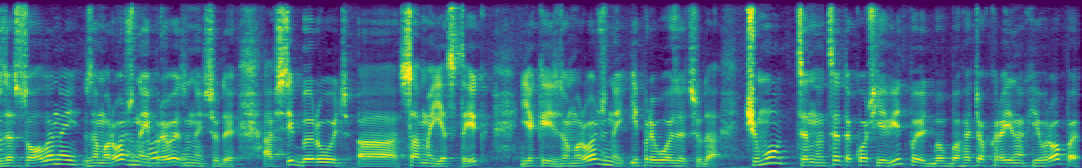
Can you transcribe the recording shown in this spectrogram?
засолений, заморожений і привезений сюди. А всі беруть а, саме ястик, який заморожений, і привозять сюди. Чому? Це на це також є відповідь, бо в багатьох країнах Європи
